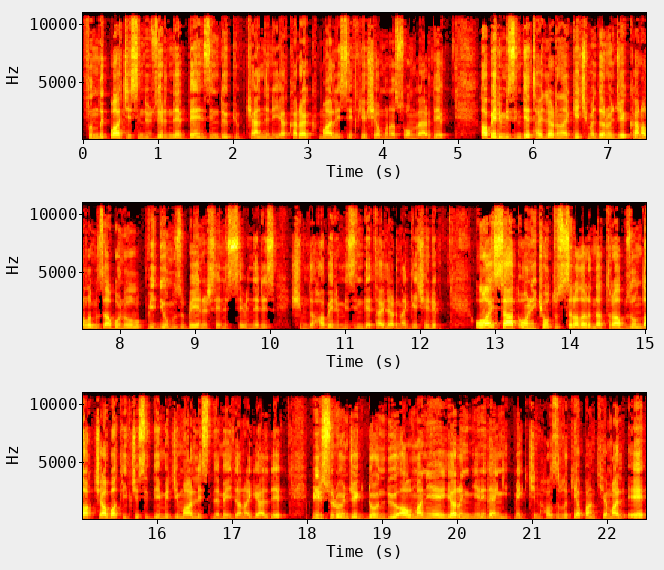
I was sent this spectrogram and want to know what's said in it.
fındık bahçesinde üzerinde benzin döküp kendini yakarak maalesef yaşamına son verdi. Haberimizin detaylarına geçmeden önce kanalımıza abone olup videomuzu beğenirseniz seviniriz. Şimdi haberimizin detaylarına geçelim. Olay saat 12.30 sıralarında Trabzon'da Akçabat ilçesi Demirci mahallesinde meydana geldi. Bir süre önce döndüğü Almanya'ya yarın yeniden gitmek için hazırlık yapan Kemal E,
